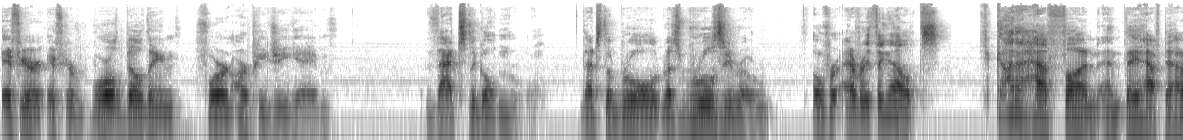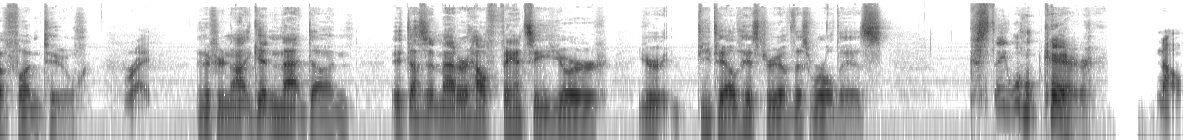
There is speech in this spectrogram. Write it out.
if you're if you're world building for an RPG game, that's the golden rule. That's the rule. That's rule zero over everything else, you gotta have fun, and they have to have fun too. Right. And if you're not getting that done, it doesn't matter how fancy your your detailed history of this world is, because they won't care. No,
